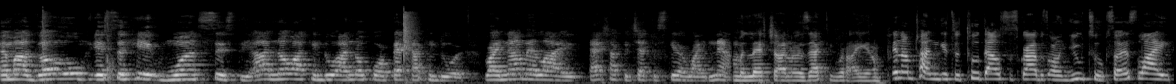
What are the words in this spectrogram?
and my goal is to hit 160. I know I can do it. I know for a fact I can do it. Right now, I'm at like, actually, I can check the scale right now. I'm going to let y'all know exactly what I am. And I'm trying to get to 2,000 subscribers on YouTube. So it's like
